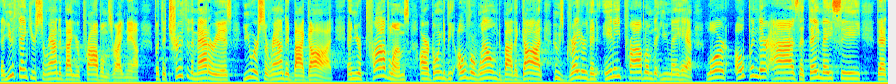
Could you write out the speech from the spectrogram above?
That you think you're surrounded by your problems right now, but the truth of the matter is, you are surrounded by God, and your problems are going to be overwhelmed by the God who's greater than any problem that you may have. Lord, open their eyes that they may see that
